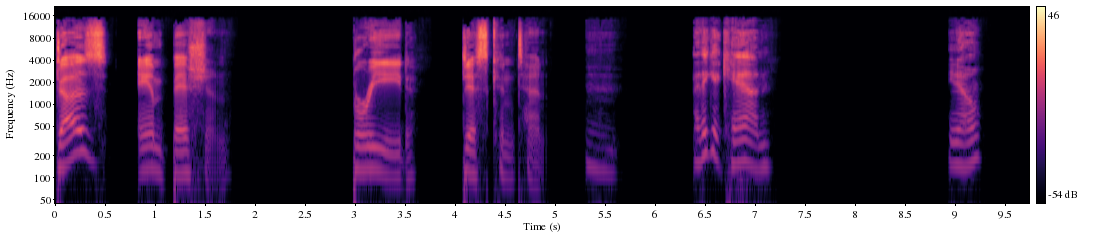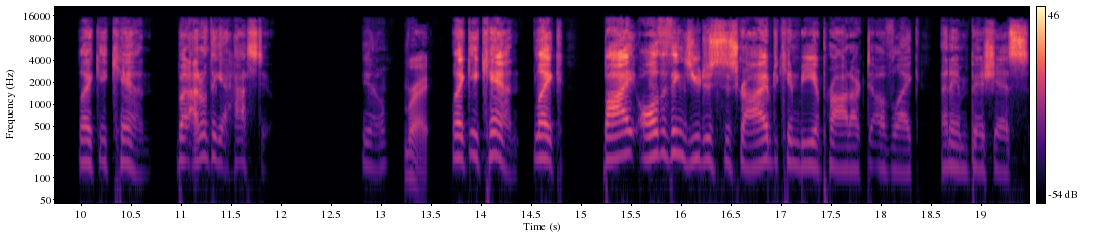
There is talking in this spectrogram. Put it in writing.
Does ambition breed discontent? Hmm. I think it can. You know, like it can, but I don't think it has to. You know, Right. like it can. Like by all the things you just described can be a product of like an ambitious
